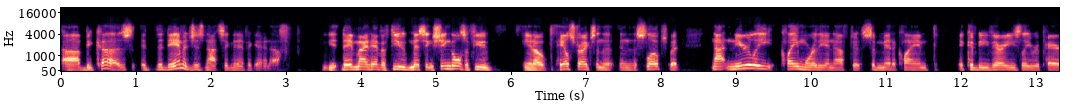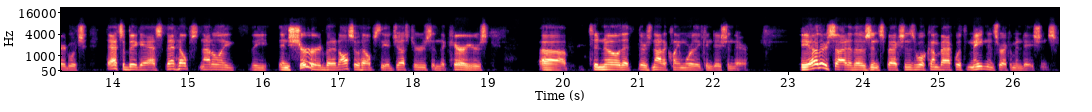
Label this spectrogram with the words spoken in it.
uh, because it, the damage is not significant enough. They might have a few missing shingles, a few you know hail strikes in the in the slopes, but not nearly claim worthy enough to submit a claim. It could be very easily repaired, which that's a big ask. That helps not only the insured, but it also helps the adjusters and the carriers uh, to know that there's not a claim worthy condition there. The other side of those inspections will come back with maintenance recommendations.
